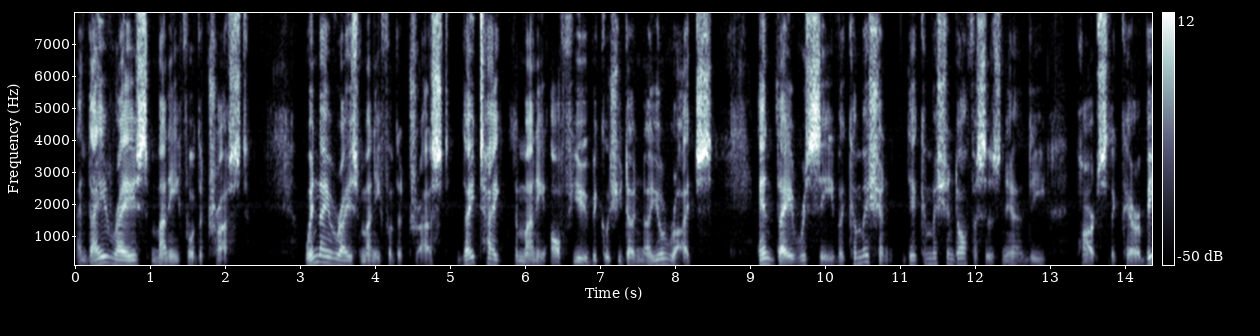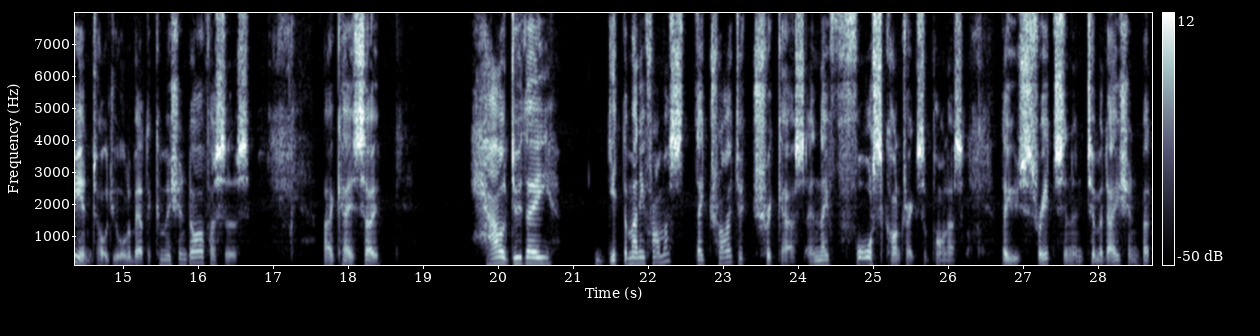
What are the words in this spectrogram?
and they raise money for the trust. When they raise money for the trust, they take the money off you because you don't know your rights, and they receive a commission. They're commissioned officers. Now, the Pirates of the Caribbean told you all about the commissioned officers. Okay, so how do they get the money from us? They try to trick us and they force contracts upon us. They use threats and intimidation, but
